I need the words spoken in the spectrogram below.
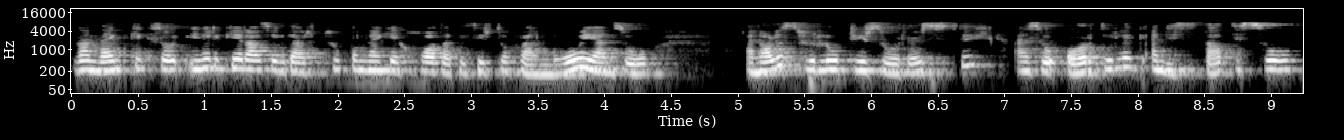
Dan denk ik zo, iedere keer als ik daartoe kom, denk ik, oh, dat is hier toch wel mooi en zo. En alles verloopt hier zo rustig en zo ordelijk. En die stad is zo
